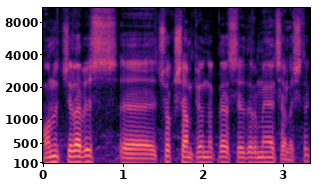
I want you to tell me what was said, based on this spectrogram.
13 yıla biz e, çok şampiyonluklar sığdırmaya çalıştık.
